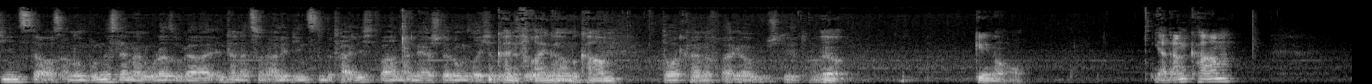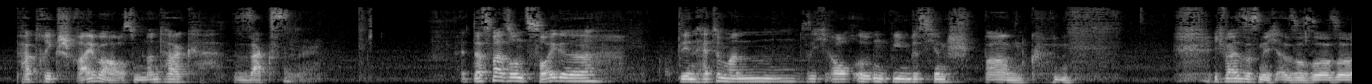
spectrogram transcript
Dienste aus anderen Bundesländern oder sogar internationale Dienste beteiligt waren an der Erstellung solcher keine Berichte, Freigabe kam. Dort keine Freigabe besteht. Ja. Genau. Ja, dann kam Patrick Schreiber aus dem Landtag Sachsen. Das war so ein Zeuge, den hätte man sich auch irgendwie ein bisschen sparen können. Ich weiß es nicht, also so, so.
